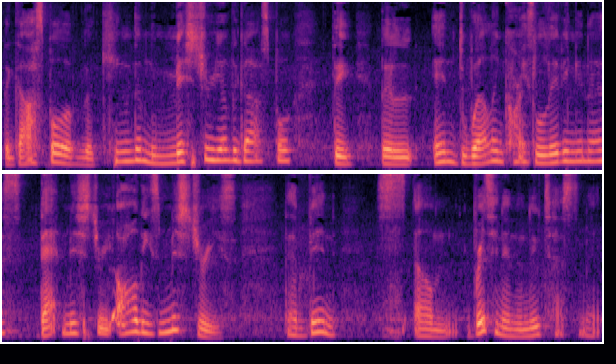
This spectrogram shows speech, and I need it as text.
the gospel of the kingdom, the mystery of the gospel, the the indwelling Christ living in us, that mystery, all these mysteries that have been um, written in the New Testament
